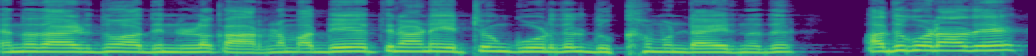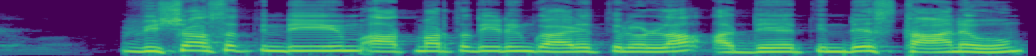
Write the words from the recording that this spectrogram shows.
എന്നതായിരുന്നു അതിനുള്ള കാരണം. അദ്ദേഹത്തിനാണ് ഏറ്റവും കൂടുതൽ ദുഃഖമുണ്ടായിരുന്നത്. അതുകൂടാതെ വിശ്വാസത്തിന്റെയും ആത്മാർത്ഥതയുടെയും കാര്യത്തിലുള്ള അദ്ദേഹത്തിന്റെ സ്ഥാനവും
